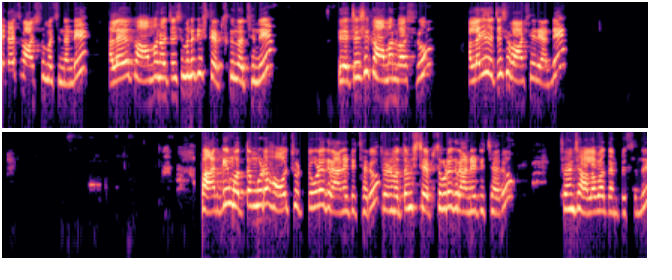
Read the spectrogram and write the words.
అటాచ్ వాష్రూమ్ వచ్చిందండి. అలాగే కామన్ వచ్చేసి మనకి స్టెప్స్ కింద వచ్చింది. ఇది వచ్చేసి కామన్ వాష్రూమ్ అలాగే ఇది వచ్చేసి వాష్ ఏరియా అండి. పార్కింగ్ మొత్తం కూడా హౌస్ చుట్టూ కూడా గ్రానైట్ ఇచ్చారు. చూడండి మొత్తం స్టెప్స్ కూడా గ్రానైట్ ఇచ్చారు. చూడండి చాలా బాగా కనిపిస్తుంది.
